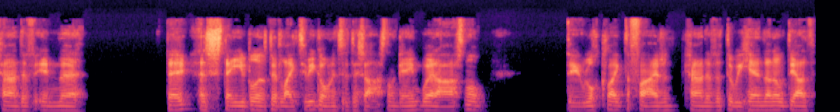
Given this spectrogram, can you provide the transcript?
kind of in the they're as stable as they'd like to be going into this Arsenal game, where Arsenal do look like the firing kind of at the weekend. I know they had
